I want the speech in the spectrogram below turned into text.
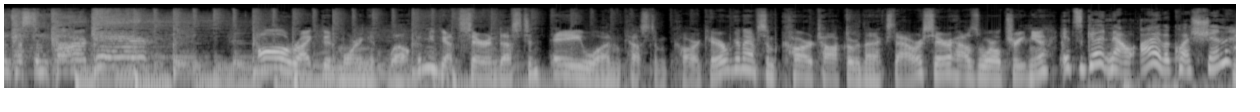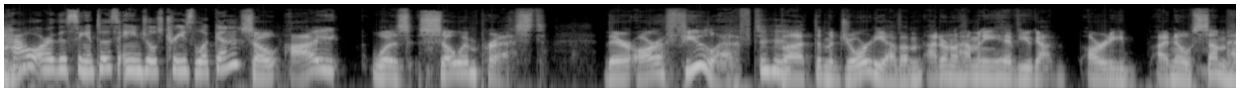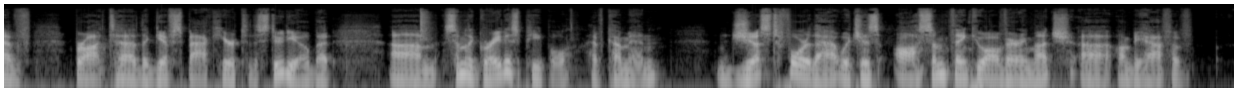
A1 Custom Car Care. All right, good morning and welcome. You've got Sarah and Dustin, A1 Custom Car Care. We're going to have some car talk over the next hour. Sarah, how's the world treating you? It's good. Now, I have a question. How are the Santa's Angels trees looking? So I was so impressed. There are a few left, but the majority of them, I don't know how many have you got already. I know some have brought uh, the gifts back here to the studio, but um, some of the greatest people have come in just for that, which is awesome. Thank you all very much uh, on behalf of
